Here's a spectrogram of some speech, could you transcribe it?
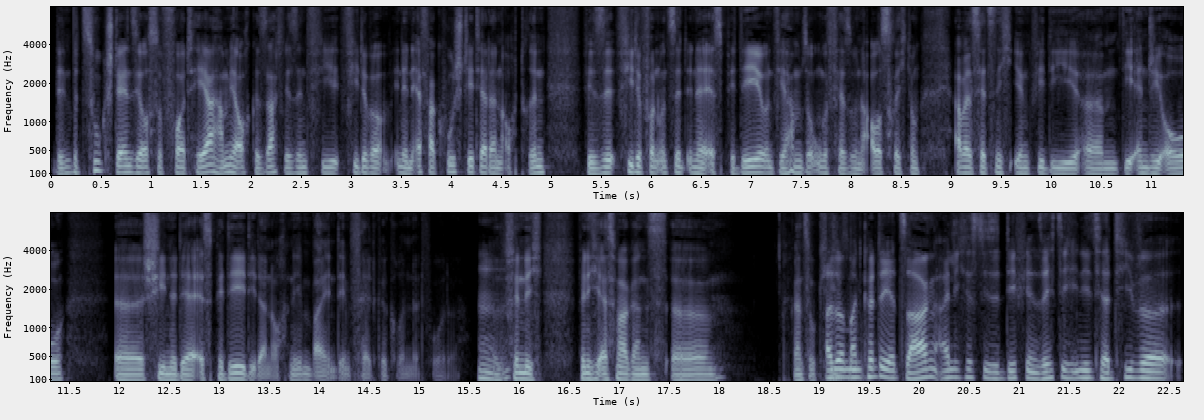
Den Bezug stellen sie auch sofort her, haben ja auch gesagt, wir sind viel, viele, in den FAQ steht ja dann auch drin, wir sind, viele von uns sind in der SPD und wir haben so ungefähr so eine Ausrichtung, aber es ist jetzt nicht irgendwie die, ähm, die NGO, äh, Schiene der SPD, die dann auch nebenbei in dem Feld gegründet wurde. Mhm. Also finde ich, finde ich erstmal ganz, äh, ganz okay. Also man so. könnte jetzt sagen, eigentlich ist diese D64-Initiative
